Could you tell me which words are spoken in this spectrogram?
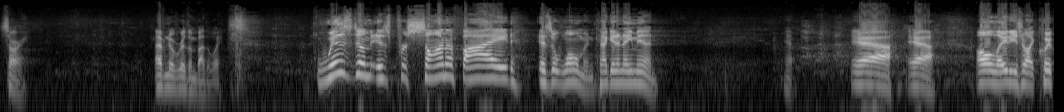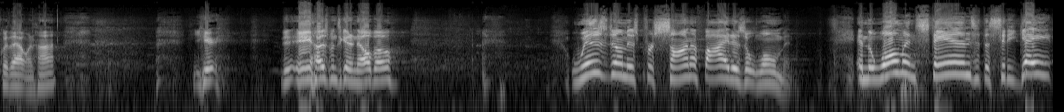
Sorry. I have no rhythm, by the way. Wisdom is personified as a woman. Can I get an amen? Yeah. Yeah, yeah. All ladies are like quick with that one, huh? You hear, any husbands get an elbow? Wisdom is personified as a woman. And the woman stands at the city gate.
